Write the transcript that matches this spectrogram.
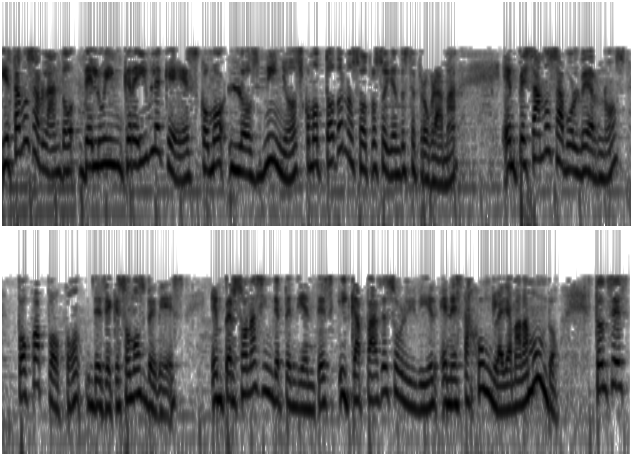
Y estamos hablando de lo increíble que es como los niños, como todos nosotros oyendo este programa, empezamos a volvernos poco a poco, desde que somos bebés, en personas independientes y capaces de sobrevivir en esta jungla llamada mundo. Entonces,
